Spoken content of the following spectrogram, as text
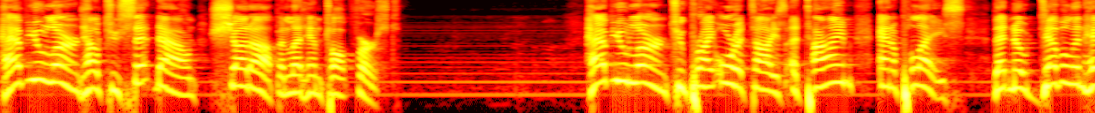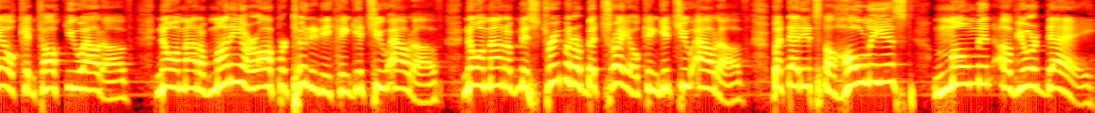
Have you learned how to sit down, shut up, and let him talk first? Have you learned to prioritize a time and a place that no devil in hell can talk you out of, no amount of money or opportunity can get you out of, no amount of mistreatment or betrayal can get you out of, but that it's the holiest moment of your day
